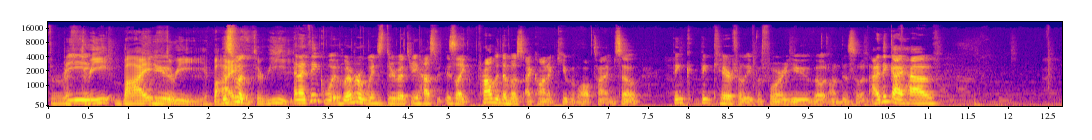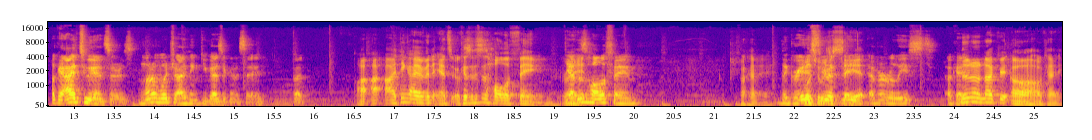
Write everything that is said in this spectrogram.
The three. three by cube. three by This was- three. And I think wh- whoever wins three by three has to, is like probably the most iconic cube of all time. So think think carefully before you vote on this one. I think I have. Okay, I have two answers. One of which I think you guys are gonna say, but I, I, I think I have an answer because this is Hall of Fame, right? yeah, this is Hall of Fame, Okay. the greatest should we three say it? ever released. Okay. No, no, not great. Oh, okay.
